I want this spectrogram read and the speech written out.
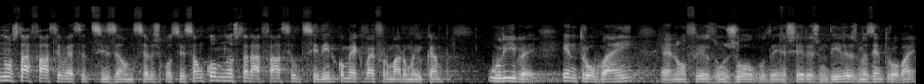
não está fácil essa decisão de Sérgio Conceição, como não estará fácil decidir como é que vai formar o meio-campo. Uribe entrou bem, uh, não fez um jogo de encher as medidas, mas entrou bem.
